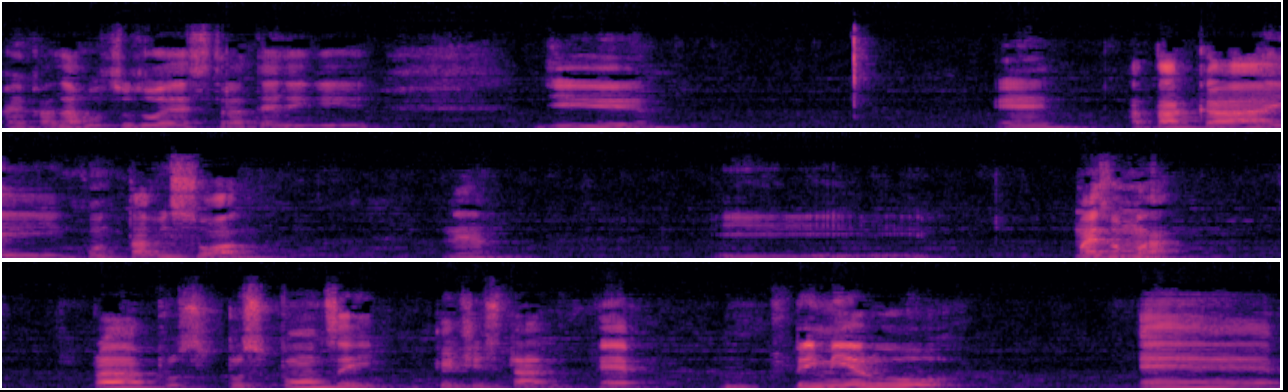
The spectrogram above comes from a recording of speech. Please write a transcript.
A Rússia usou essa estratégia de, de é, atacar e, enquanto estava em solo, né? E mas vamos lá para os pontos aí que eu tinha estado. É, primeiro, é,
